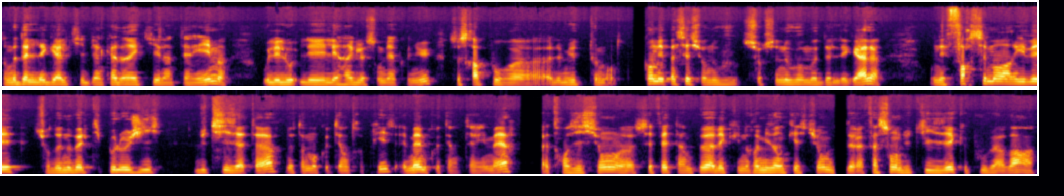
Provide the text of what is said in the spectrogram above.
un modèle légal qui est bien cadré, qui est l'intérim où les, règles sont bien connues, ce sera pour euh, le mieux de tout le monde. Quand on est passé sur, ce nouveau modèle légal, on est forcément arrivé sur de nouvelles typologies d'utilisateurs, notamment côté entreprise et même côté intérimaire. La transition euh, s'est faite un peu avec une remise en question de la façon d'utiliser que pouvaient avoir,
